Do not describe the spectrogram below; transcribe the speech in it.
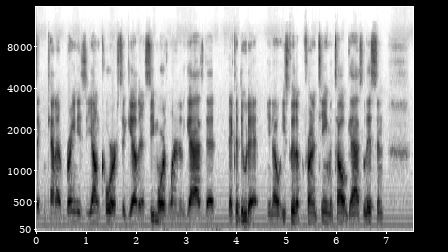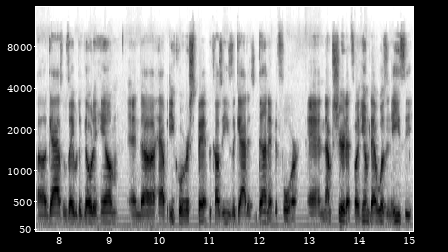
that can kind of bring these young cores together. And Seymour is one of the guys that that could do that. You know, he stood up in front of the team and talked. Guys listen. Uh, guys was able to go to him and uh, have equal respect because he's a guy that's done it before. And I'm sure that for him that wasn't easy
